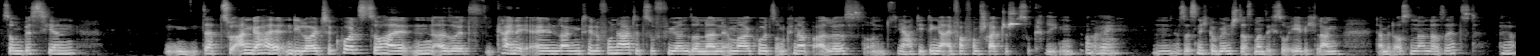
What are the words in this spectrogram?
so ein bisschen dazu angehalten, die Leute kurz zu halten, also jetzt keine ellenlangen Telefonate zu führen, sondern immer kurz und knapp alles und ja, die Dinge einfach vom Schreibtisch zu kriegen. Okay. Also, hm, es ist nicht gewünscht, dass man sich so ewig lang damit auseinandersetzt. Ja.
